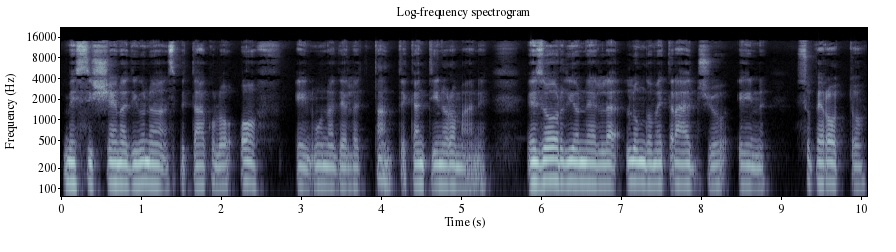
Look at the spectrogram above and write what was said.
messiscena di uno spettacolo off in una delle tante cantine romane. Esordio nel lungometraggio in Super 8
